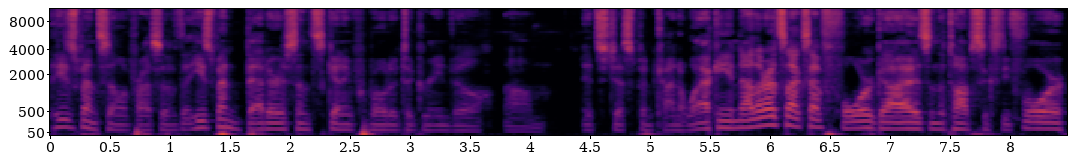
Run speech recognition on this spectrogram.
he's been so impressive that he's been better since getting promoted to Greenville. Um, it's just been kind of wacky. And now the Red Sox have four guys in the top 64.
